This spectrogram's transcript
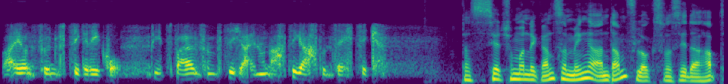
52 Reco, die 528168. Das ist jetzt schon mal eine ganze Menge an Dampfloks, was ihr da habt.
